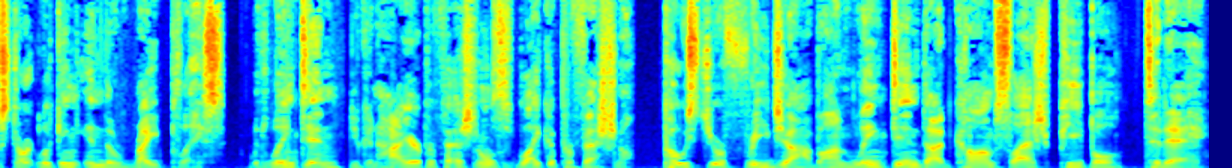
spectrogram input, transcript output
start looking in the right place. With LinkedIn, you can hire professionals like a professional. Post your free job on linkedin.com slash people today.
